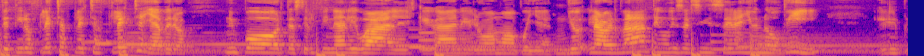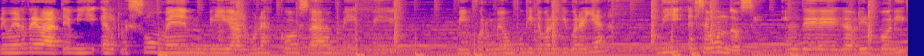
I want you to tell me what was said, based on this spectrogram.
te tiro flecha, flecha, flecha, ya, pero no importa, si al final igual el que gane lo vamos a apoyar. Yo, la verdad, tengo que ser sincera, yo no vi el primer debate, vi el resumen, vi algunas cosas, me, me, me informé un poquito por aquí y por allá. Vi el segundo, sí, el de Gabriel Boric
